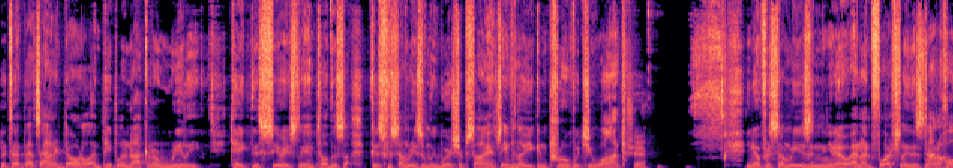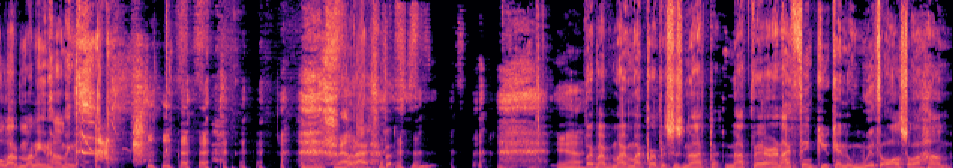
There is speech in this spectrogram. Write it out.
But that, that's anecdotal and people are not going to really take this seriously until this because for some reason we worship science even though you can prove what you want. Sure. You know, for some reason, you know, and unfortunately, there's not a whole lot of money in humming. Well, but I, but, yeah. but my, my, my purpose is not not there. And I think you can, with also a hum,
